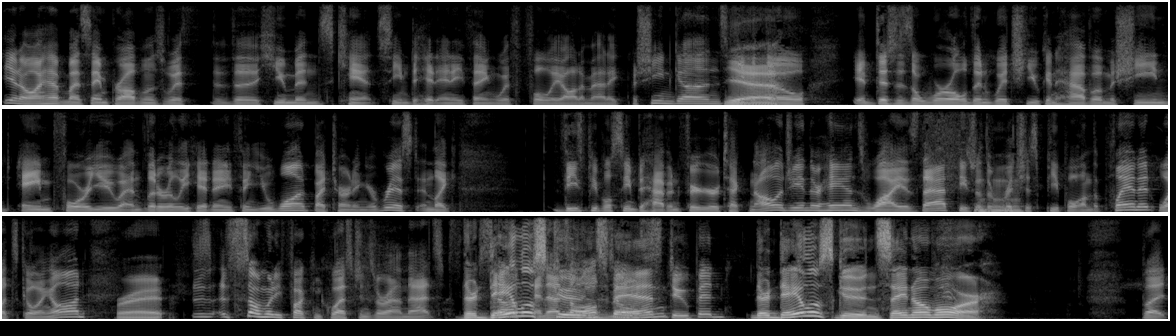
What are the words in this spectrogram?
you know, I have my same problems with the humans can't seem to hit anything with fully automatic machine guns. Yeah. Even though if this is a world in which you can have a machine aim for you and literally hit anything you want by turning your wrist and like these people seem to have inferior technology in their hands. Why is that? These are the Mhm. richest people on the planet. What's going on? Right. There's so many fucking questions around that. They're stuff, and goons, man. Stupid. They're Delos goons. Say no more. But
